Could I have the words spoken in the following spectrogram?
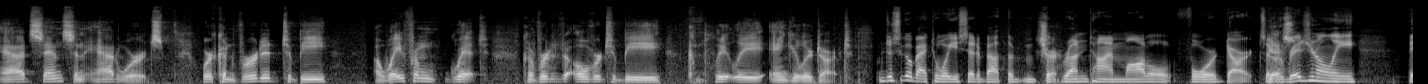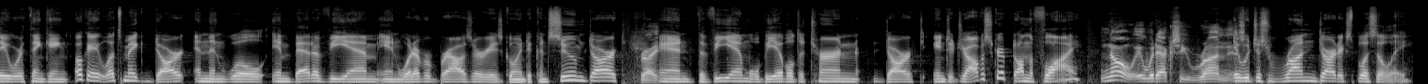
AdSense and AdWords, were converted to be away from GWT, converted over to be completely Angular Dart. Just to go back to what you said about the, Sure. the runtime model for Dart. So Yes. originally they were thinking, okay, let's make Dart and then we'll embed a VM in whatever browser is going to consume Dart. Right. And the VM will be able to turn Dart into JavaScript on the fly. No, it would actually run. It would just run Dart explicitly.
